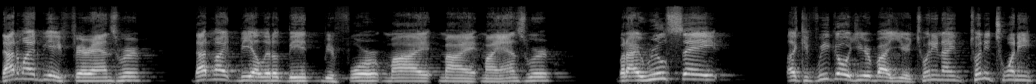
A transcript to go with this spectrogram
That might be a fair answer. That might be a little bit before my my my answer, but I will say, like if we go year by year, 29, 2020,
